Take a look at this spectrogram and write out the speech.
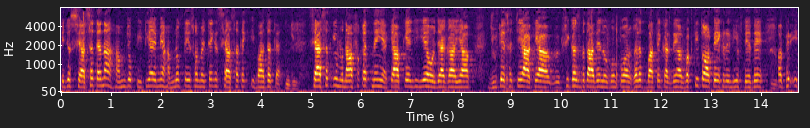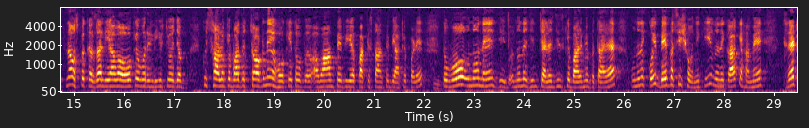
कि जो सियासत है ना हम जो पीटीआई में हम लोग तो ये समझते हैं कि सियासत एक इबादत है। जी। सियासत की मुनाफकत नहीं है। कि आपके जी ये हो जाएगा या आप झूठे सच्चे आके फिगर्स बता दें लोगों को और गलत बातें कर दें और वक्ती तौर पे एक रिलीफ दे दें और फिर इतना उस पर कर्जा लिया हुआ हो कि वो रिलीफ जो जब कुछ सालों के बाद वो चौगने हो के तो अवाम पे भी और पाकिस्तान पे भी आके पड़े। तो वो उन्होंने उन्होंने जिन चैलेंजेस के बारे में बताया उन्होंने कोई बेबसी शो नहीं की। उन्होंने कहा कि हमें थ्रेट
